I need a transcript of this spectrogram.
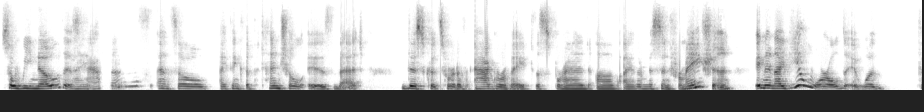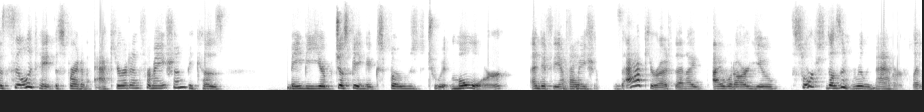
So we know this Right. happens. And so I think the potential is that this could sort of aggravate the spread of either misinformation. In an ideal world, it would facilitate the spread of accurate information because maybe you're just being exposed to it more. And if the information is accurate, then I, I would argue source doesn't really matter. Like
